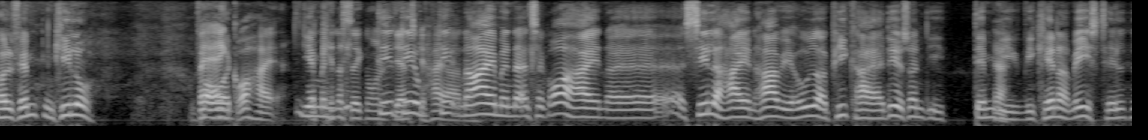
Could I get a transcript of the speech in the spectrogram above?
12-15 kilo. Hvad er en gråhaj? Jamen, jeg kender slet ikke nogen det, danske det, hajer. Nej, men altså gråhajen, øh, sillehajen har vi herude, og pikhajer, det er jo sådan de, dem, ja. vi, vi kender mest til.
